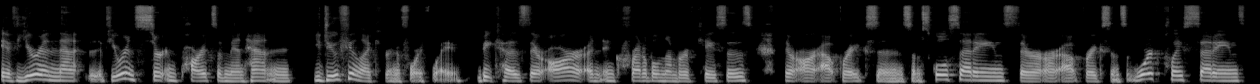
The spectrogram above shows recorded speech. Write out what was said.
If you're in that, if you're in certain parts of Manhattan, you do feel like you're in a fourth wave because there are an incredible number of cases. There are outbreaks in some school settings, there are outbreaks in some workplace settings,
